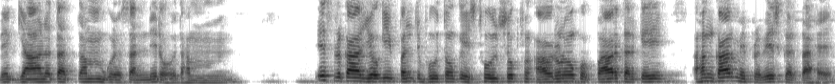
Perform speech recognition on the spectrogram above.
विज्ञान तत्व गुण सन्निरोधम इस प्रकार योगी पंचभूतों के स्थूल सूक्ष्म आवरणों को पार करके अहंकार में प्रवेश करता है।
